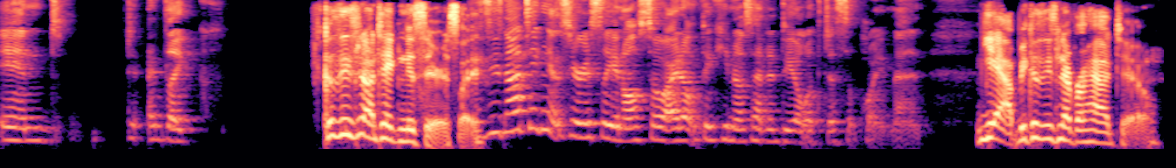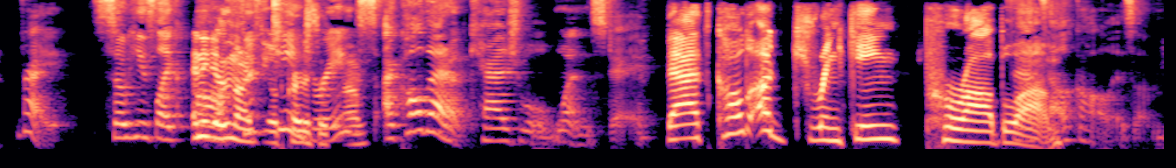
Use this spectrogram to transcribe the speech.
and and, like Because he's not taking it seriously. he's not taking it seriously, and also I don't think he knows how to deal with disappointment. Yeah, because he's never had to. Right. So he's like, And he "Oh, doesn't know how to deal with 15 criticism. drinks? I call that a casual Wednesday. That's called a drinking problem. That's alcoholism.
